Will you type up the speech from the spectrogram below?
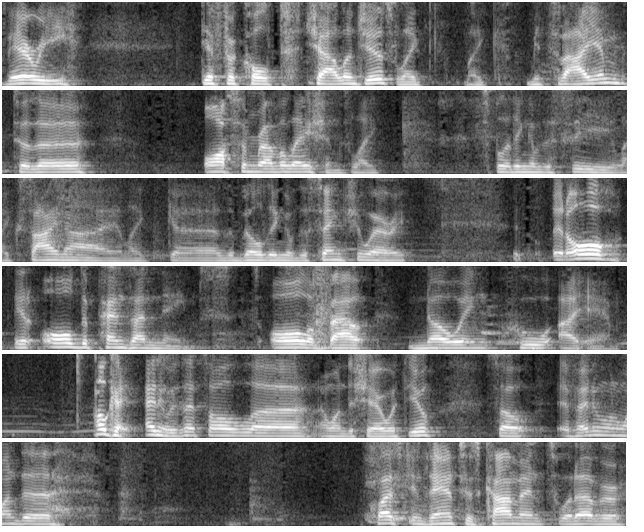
very difficult challenges like like Mitzrayim to the awesome revelations like splitting of the sea, like Sinai, like uh, the building of the sanctuary. It, it, all, it all depends on names. It's all about knowing who I am. Okay, anyways, that's all uh, I wanted to share with you. So if anyone wanted to, questions, answers, comments, whatever,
